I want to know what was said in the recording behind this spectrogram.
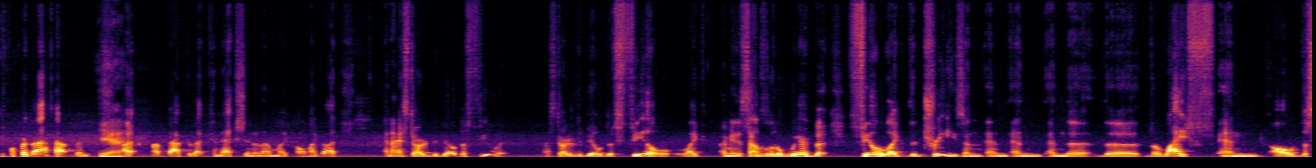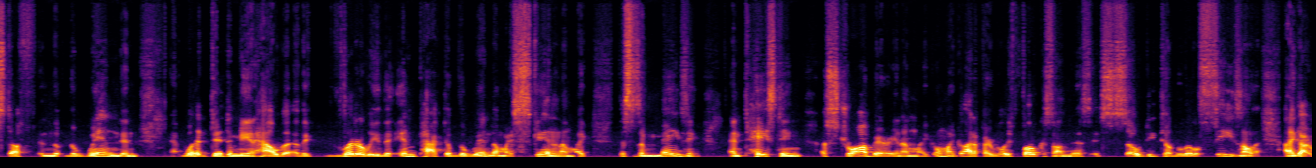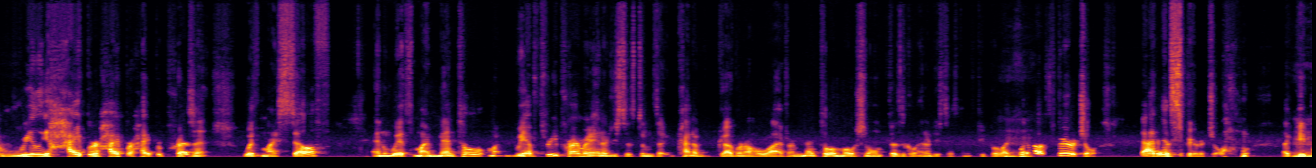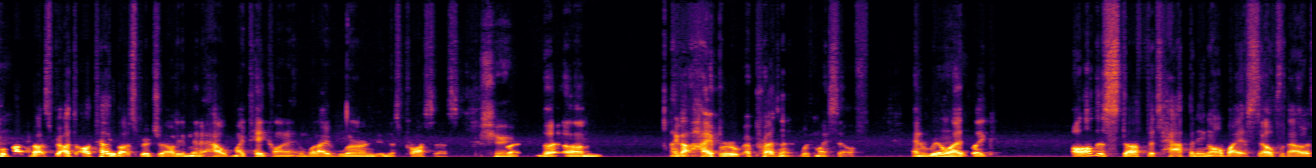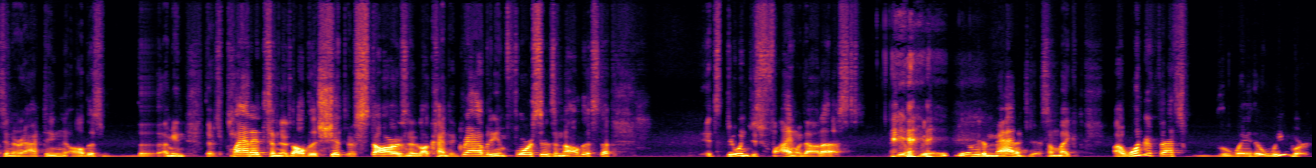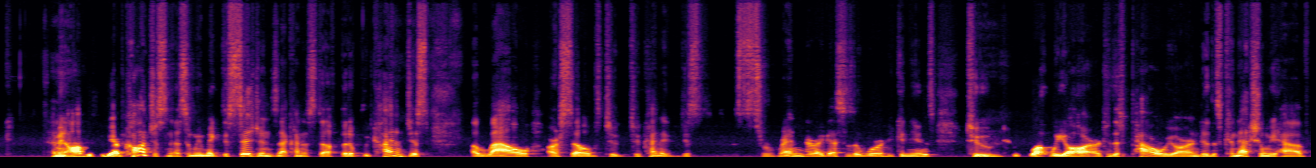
before that happened, yeah, I got back to that connection and I'm like, oh my God. And I started to be able to feel it. I started to be able to feel like I mean it sounds a little weird, but feel like the trees and and and and the the the life and all of the stuff and the, the wind and what it did to me and how the, literally the impact of the wind on my skin. And I'm like this is amazing. And tasting a strawberry. And I'm like oh my god if I really focus on this it's so detailed the little seeds and all that. And I got really hyper hyper hyper present with myself and with my mental my, we have three primary energy systems that kind of govern our whole lives our mental emotional and physical energy systems people are like mm-hmm. what about spiritual that is spiritual like people mm-hmm. talk about I'll, I'll, tell you about spirituality in a minute how my take on it and what i've learned in this process sure but but um I got hyper present with myself and realized mm-hmm. like all this stuff that's happening all by itself without us interacting, all this, the, I mean, there's planets and there's all this shit, there's stars and there's all kinds of gravity and forces and all this stuff. It's doing just fine without us. We don't, we don't, we don't need to manage this. I'm like, I wonder if that's the way that we work. I mean, obviously we have consciousness and we make decisions, and that kind of stuff. But if we kind of just allow ourselves to to kind of just surrender, I guess is a word you can use, to, mm. to what we are, to this power we are, and to this connection we have,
